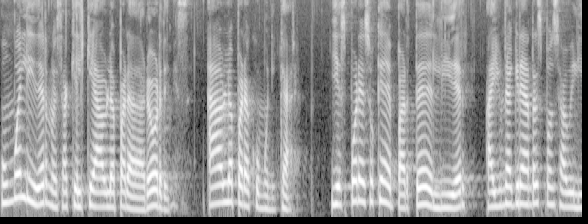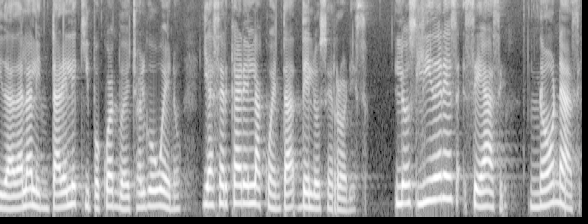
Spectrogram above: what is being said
Un buen líder no es aquel que habla para dar órdenes, habla para comunicar. Y es por eso que de parte del líder hay una gran responsabilidad al alentar el equipo cuando ha hecho algo bueno y acercar en la cuenta de los errores. Los líderes se hacen, no nacen.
